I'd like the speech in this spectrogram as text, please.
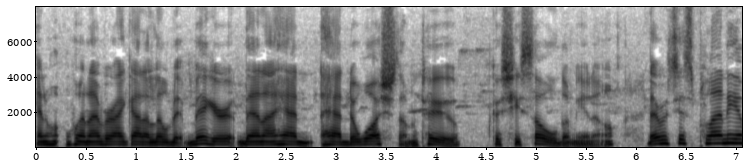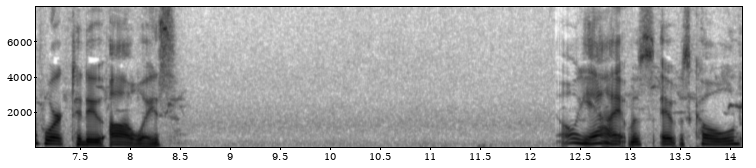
and whenever I got a little bit bigger, then I had had to wash them too, because she sold them, you know. There was just plenty of work to do always. Oh yeah, it was it was cold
